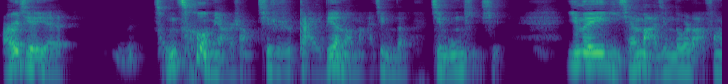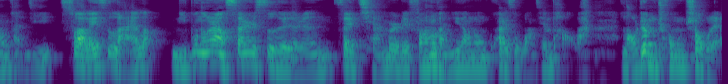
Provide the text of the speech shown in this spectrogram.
而且也从侧面上其实是改变了马竞的进攻体系。因为以前马竞都是打防守反击，苏亚雷斯来了，你不能让三十四岁的人在前面这防守反击当中快速往前跑吧，老这么冲受不了。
